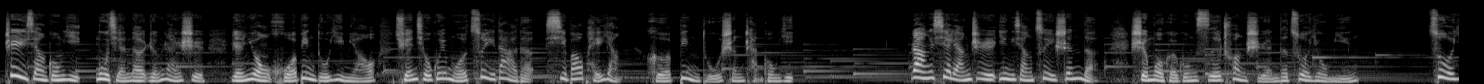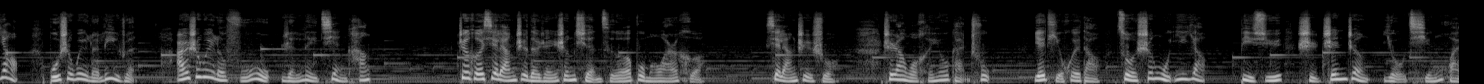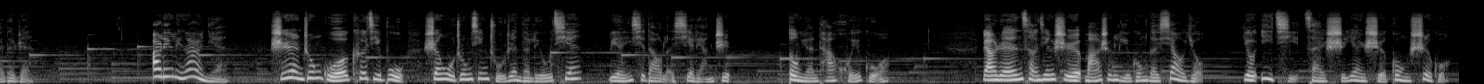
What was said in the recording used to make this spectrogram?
这项工艺目前呢仍然是人用活病毒疫苗全球规模最大的细胞培养和病毒生产工艺。让谢良志印象最深的是默克公司创始人的座右铭：“做药不是为了利润。”而是为了服务人类健康，这和谢良志的人生选择不谋而合。谢良志说：“这让我很有感触，也体会到做生物医药必须是真正有情怀的人。”二零零二年，时任中国科技部生物中心主任的刘谦联系到了谢良志，动员他回国。两人曾经是麻省理工的校友，又一起在实验室共事过。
